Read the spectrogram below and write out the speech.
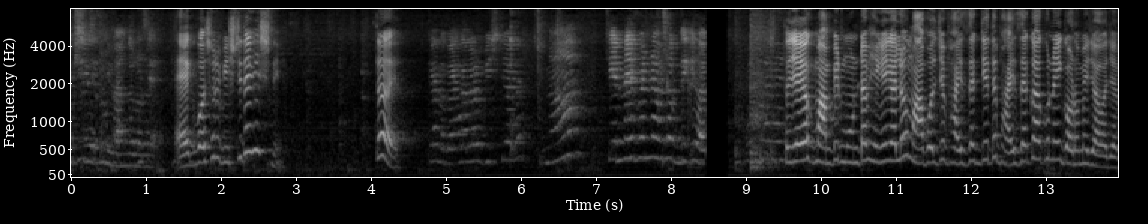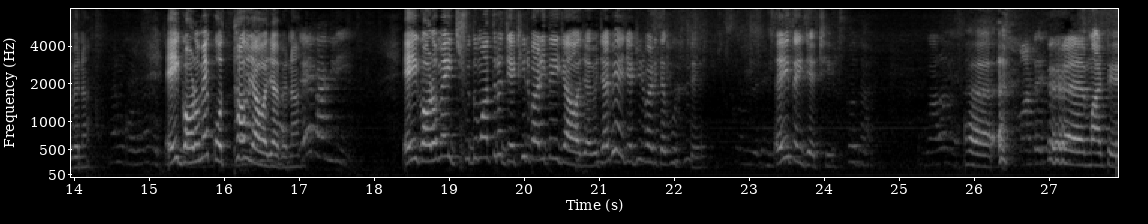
বৃষ্টি দেখিনি ব্যাঙ্গালোরে। এক বছরে বৃষ্টি দেখিসনি? তাই? কেন ব্যাঙ্গালোরে বৃষ্টি হয় না? না চেন্নাই ফেন্নাই ওসব দিকে হয়। তো যাই হোক মাম্পির মনটা ভেঙে গেল। মা বলছে ভাইজ্যাক যেতে ভাইজ্যাকও এখন এই গরমে যাওয়া যাবে না। এই গরমে কোথাও যাওয়া যাবে না। এই গরমেই শুধুমাত্র জেঠির বাড়িতেই যাওয়া যাবে। যাবি এই জেঠির বাড়িতে ঘুরতে? এই তো জেঠি। হ্যাঁ হ্যাঁ, মাঠে।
